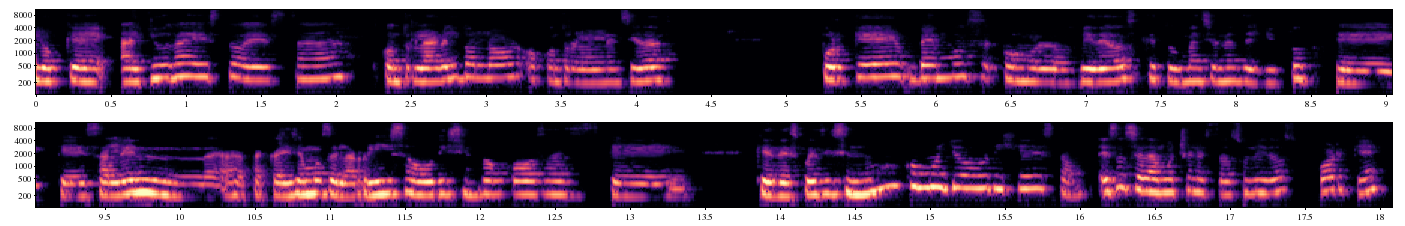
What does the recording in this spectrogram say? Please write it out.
lo que ayuda esto es a controlar el dolor o controlar la ansiedad. ¿Por qué vemos como los videos que tú mencionas de YouTube, eh, que salen atacadísimos de la risa o diciendo cosas que que después dicen, no, ¿cómo yo dije esto? Eso se da mucho en Estados Unidos porque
